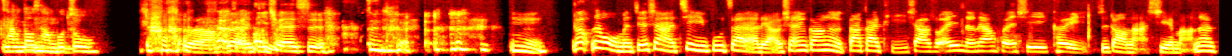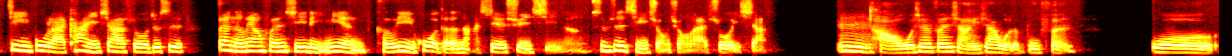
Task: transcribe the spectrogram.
藏都藏不住。对啊，对，的确是，真的。嗯，那那我们接下来进一步再来聊一下，因为刚刚有大概提一下说，哎，能量分析可以知道哪些嘛？那进一步来看一下，说就是。在能量分析里面可以获得哪些讯息呢？是不是请熊熊来说一下？嗯，好，我先分享一下我的部分。我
